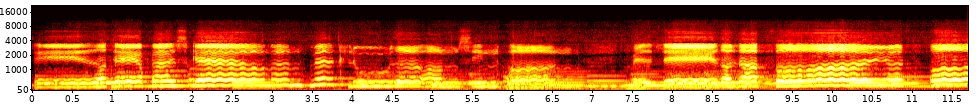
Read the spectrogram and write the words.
sidder der bag skærmen med klude om sin hånd? Med læderlap for øjet og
